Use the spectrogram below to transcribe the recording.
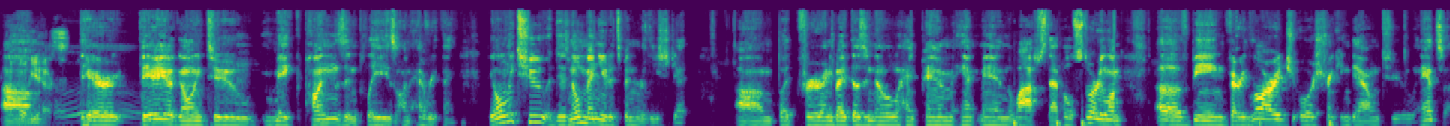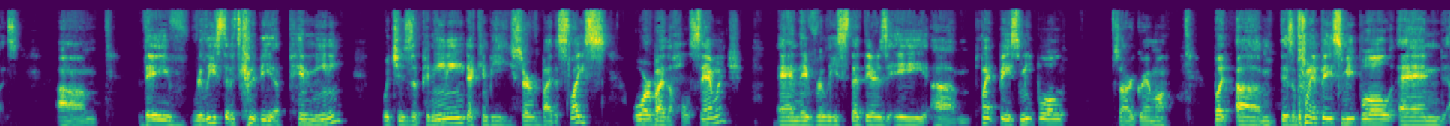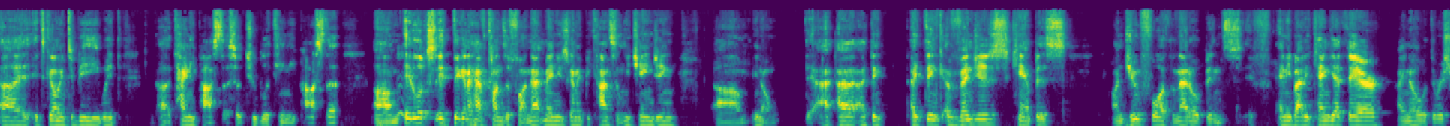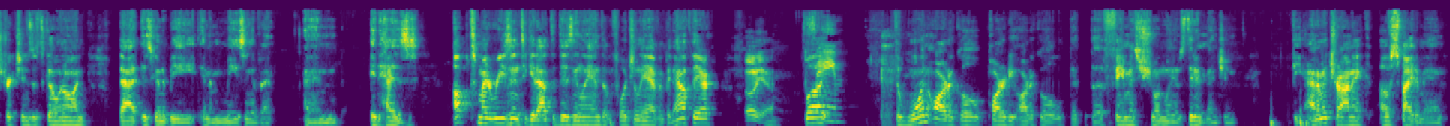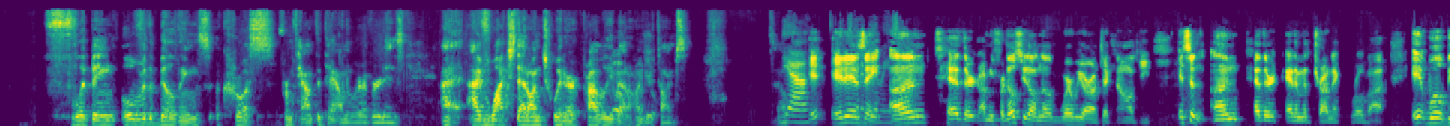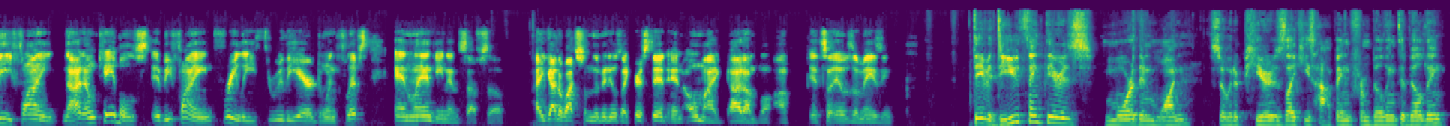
Um, oh yes. they're they are going to make puns and plays on everything. The only two there's no menu that's been released yet. Um, but for anybody that doesn't know, Hank Pym, Ant Man, the Wasp, that whole storyline of being very large or shrinking down to an ant size. Um, they've released that it's going to be a Pimini, which is a panini that can be served by the slice or by the whole sandwich and they've released that there's a um, plant-based meatball. Sorry, Grandma, but um, there's a plant-based meatball, and uh, it's going to be with uh, tiny pasta, so tublatini pasta. Um, it looks it, they're going to have tons of fun. That menu is going to be constantly changing. Um, you know, I, I, I think I think Avengers Campus on June fourth when that opens. If anybody can get there, I know with the restrictions that's going on that is going to be an amazing event. And it has upped my reason to get out to Disneyland. Unfortunately, I haven't been out there. Oh yeah. But Same. the one article, part of the article that the famous Sean Williams didn't mention, the animatronic of Spider Man flipping over the buildings across from town to town, wherever it is. I, I've watched that on Twitter probably oh, about a Oh, hundred times. So, Yeah. It it is a be untethered. I mean, for those who don't know where we are on technology, it's an untethered animatronic robot. It will be flying not on cables. It'll be flying freely through the air, doing flips and landing and stuff. So I got to watch some of the videos like Chris did, and oh my god, I'm blown. up. It's it was amazing. David, do you think there's more than one? So it appears like he's hopping from building to building.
